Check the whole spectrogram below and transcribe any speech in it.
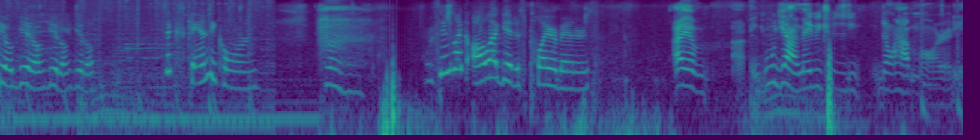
Zio, get off, get off, get off. Six candy corn. It seems like all I get is player banners. I have. Uh, well, yeah, maybe because you don't have them already.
